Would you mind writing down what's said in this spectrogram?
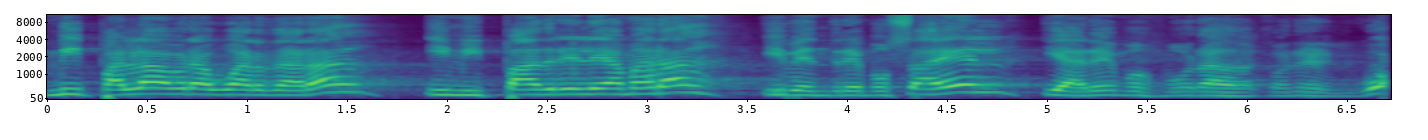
mi palabra guardará y mi Padre le amará y vendremos a él y haremos morada con él. ¡Wow!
